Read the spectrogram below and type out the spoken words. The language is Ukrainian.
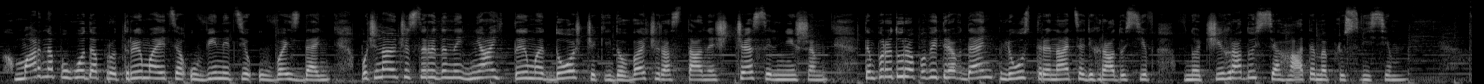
Хмарна погода протримається у Вінниці увесь день. Починаючи з середини дня, йтиме дощ, який до вечора стане ще сильнішим. Температура повітря в день плюс 13 градусів. Вночі градус сягатиме плюс 8.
